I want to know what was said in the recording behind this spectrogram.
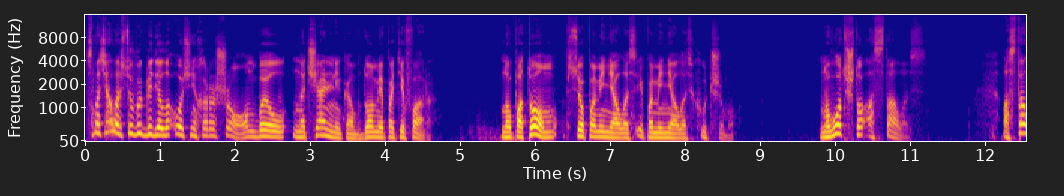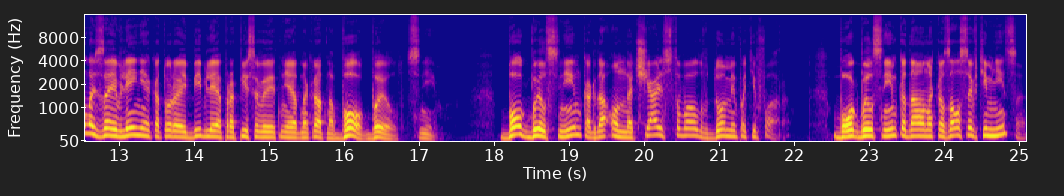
Сначала все выглядело очень хорошо. Он был начальником в доме Патифара. Но потом все поменялось и поменялось к худшему. Но вот что осталось. Осталось заявление, которое Библия прописывает неоднократно. Бог был с ним. Бог был с ним, когда он начальствовал в доме Патифара. Бог был с ним, когда он оказался в темнице.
